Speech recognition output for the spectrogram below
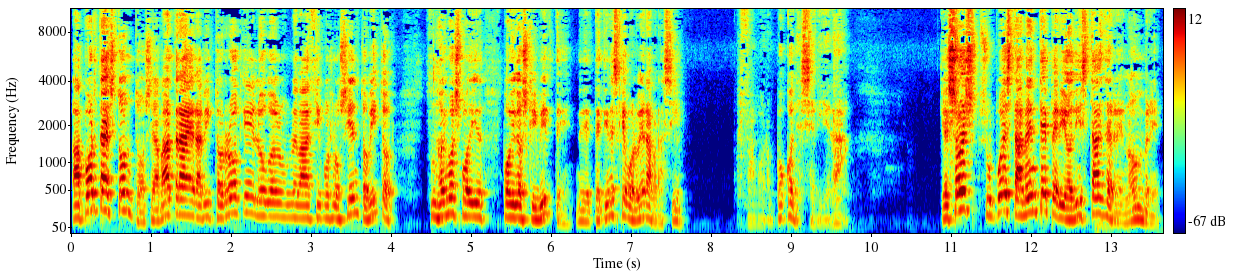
Aporta es tonto, o sea, va a traer a Víctor Roque, luego le va a decir, pues lo siento, Víctor, no hemos podido, podido escribirte, te tienes que volver a Brasil. Por favor, un poco de seriedad. Que sois supuestamente periodistas de renombre.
